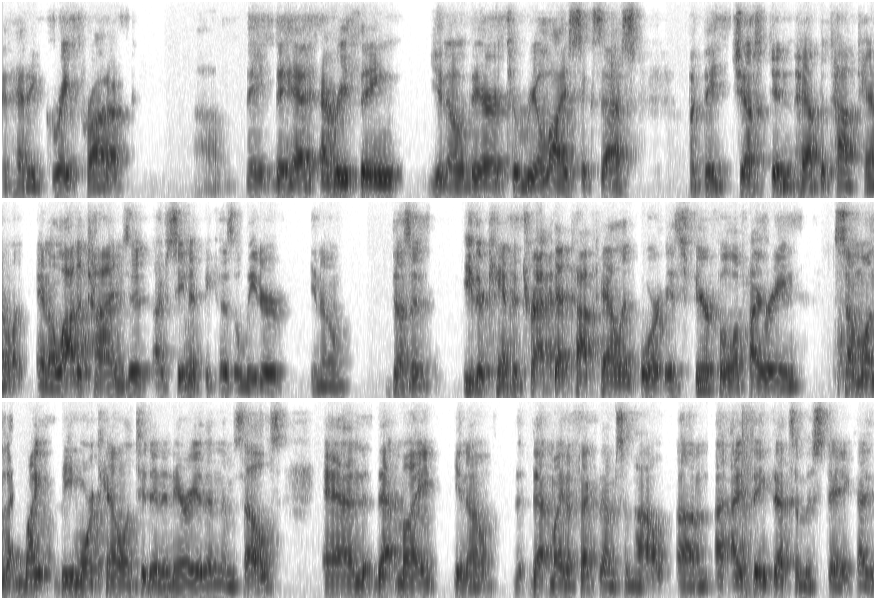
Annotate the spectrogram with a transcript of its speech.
that had a great product. Um, they they had everything you know there to realize success, but they just didn't have the top talent. And a lot of times it I've seen it because a leader you know doesn't either can't attract that top talent or is fearful of hiring someone that might be more talented in an area than themselves. And that might you know th- that might affect them somehow. Um, I, I, think that's a mistake. I,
